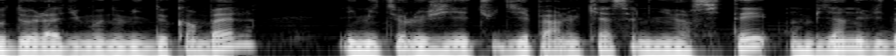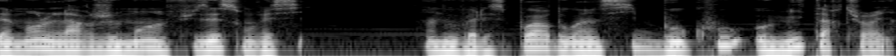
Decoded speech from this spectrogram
Au-delà du monomythe de Campbell, les mythologies étudiées par Lucas à l'université ont bien évidemment largement infusé son récit. Un nouvel espoir doit ainsi beaucoup au mythe arthurien.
